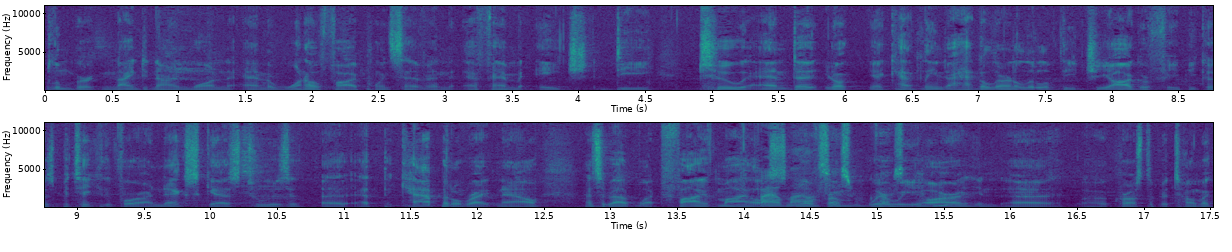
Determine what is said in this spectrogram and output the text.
Bloomberg 99.1 and 105.7 FM HD two. And, uh, you know, yeah, Kathleen, I had to learn a little of the geography because, particularly for our next guest, who is at, uh, at the Capitol right now, that's about, what, five miles, five miles uh, from where we are in, uh, across the Potomac.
